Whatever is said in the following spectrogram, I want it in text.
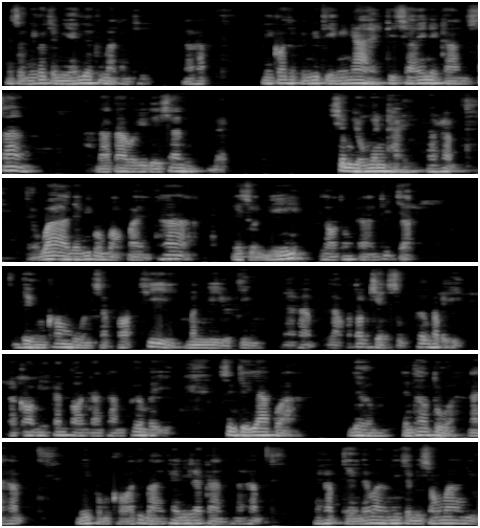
ในส่วนนี้ก็จะมีให้เลือกขึ้นมาทันทีนะครับ นี่ก็จะเป็นวิธีง่ายๆ ที่ใช้ในการสร้าง data validation แบบเชื่อมโยงเงื่อนไขนะครับ แต่ว่าอย่างที่ผมบอกไปถ้าในส่วนนี้เราต้องการที่จะดึงข้อมูลเฉพาะที่มันมีอยู่จริง นะครับ เราก็ต้องเขียนสูตรเพิ่มเข้าไปอีก แล้วก็มีขั้นตอนการทำเพิ่มไปอีก ซึ่งจะยากกว่าเดิมเป็นเท่าตัวนะครับนี้ผมขออธิบายแค่นี้แล้วกันนะครับนะครับแต่ได้ว่าตรงนี้จะมีช่องว่างอยู่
